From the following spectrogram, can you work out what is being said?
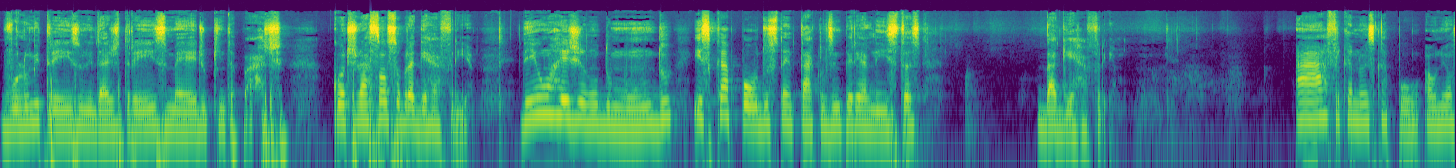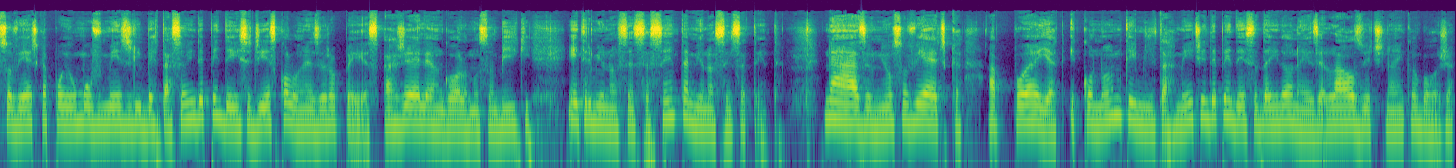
volume 3, unidade 3, médio, quinta parte. Continuação sobre a Guerra Fria. Nenhuma região do mundo escapou dos tentáculos imperialistas da Guerra Fria. A África não escapou. A União Soviética apoiou movimentos de libertação e independência de ex-colônias europeias, Argélia, Angola, Moçambique, entre 1960 e 1970. Na Ásia, a União Soviética apoia econômica e militarmente a independência da Indonésia, Laos, Vietnã e Camboja.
